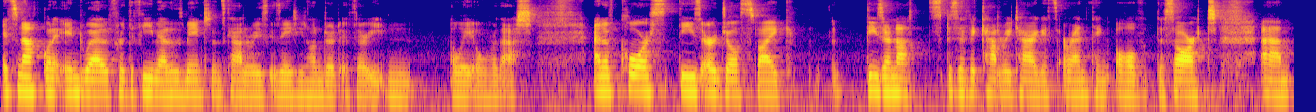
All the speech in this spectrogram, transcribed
it's not going to end well for the female whose maintenance calories is 1800 if they're eating away over that and of course, these are just like these are not specific calorie targets or anything of the sort. Um,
